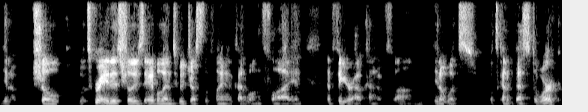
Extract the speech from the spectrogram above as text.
you know she'll what's great is she'll she's able then to adjust the plan kind of on the fly and and figure out kind of um, you know what's what's kind of best to work.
